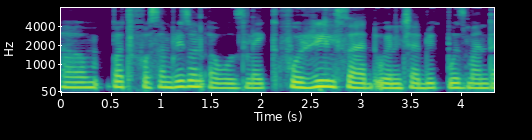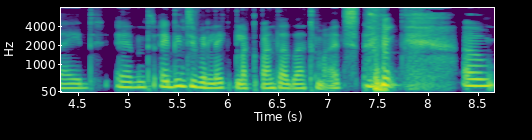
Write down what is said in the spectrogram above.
Um, but for some reason, I was like for real sad when Chadwick Boseman died, and I didn't even like Black Panther that much. um,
